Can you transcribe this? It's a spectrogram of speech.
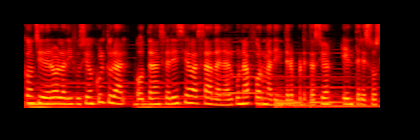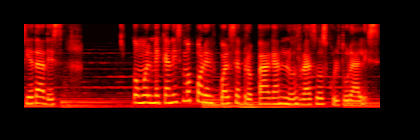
consideró la difusión cultural o transferencia basada en alguna forma de interpretación entre sociedades como el mecanismo por el cual se propagan los rasgos culturales.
